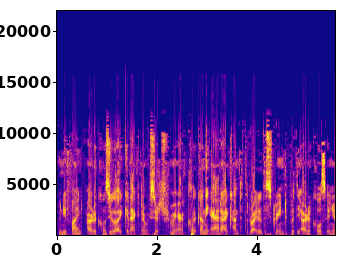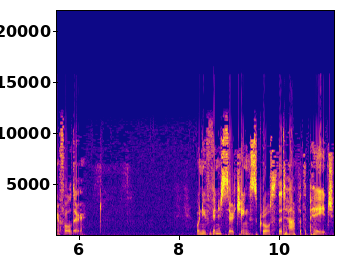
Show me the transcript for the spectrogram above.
When you find articles you like in Academic Search Premier, click on the Add icon to the right of the screen to put the articles in your folder. When you finish searching, scroll to the top of the page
